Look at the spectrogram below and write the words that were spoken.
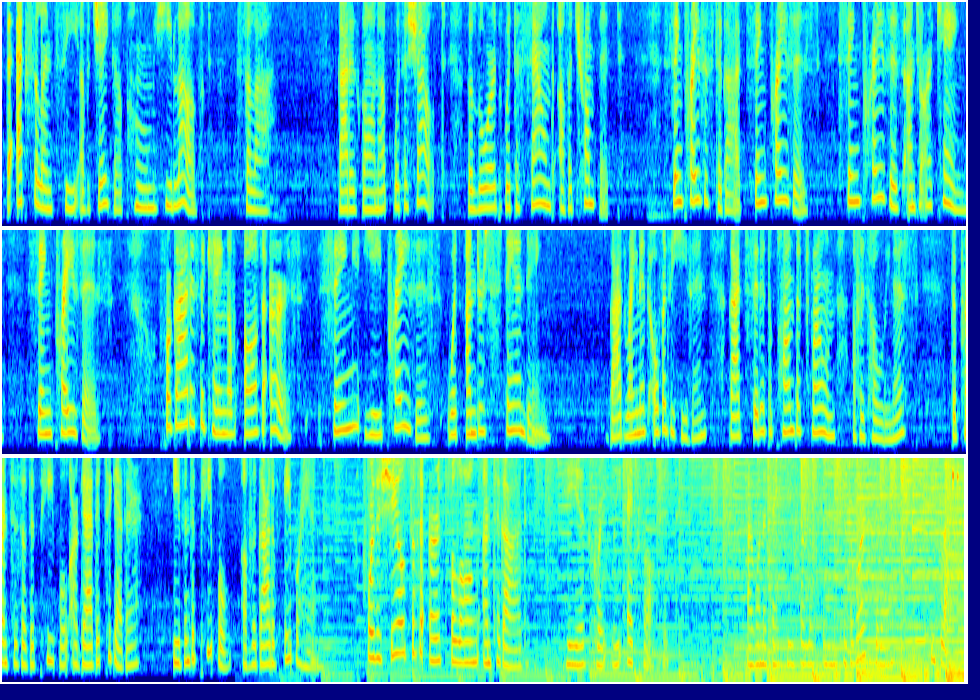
the excellency of Jacob, whom he loved. Selah. God is gone up with a shout, the Lord with the sound of a trumpet. Sing praises to God, sing praises, sing praises unto our King, sing praises. For God is the King of all the earth. Sing ye praises with understanding. God reigneth over the heathen, God sitteth upon the throne of his holiness. The princes of the people are gathered together, even the people of the God of Abraham. For the shields of the earth belong unto God, he is greatly exalted. I want to thank you for listening to the word today. Be blessed.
